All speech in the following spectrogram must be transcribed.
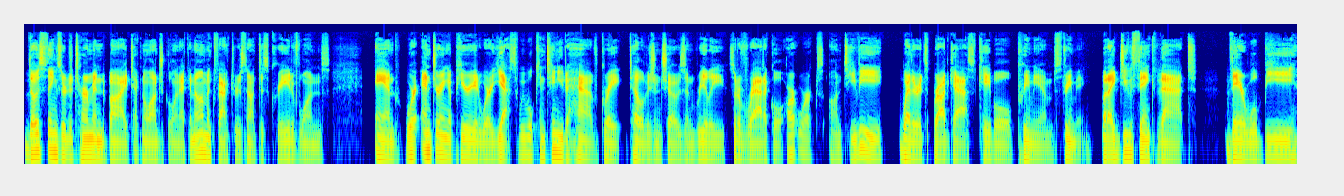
those things are determined by technological and economic factors, not just creative ones. And we're entering a period where, yes, we will continue to have great television shows and really sort of radical artworks on TV, whether it's broadcast, cable, premium, streaming. But I do think that there will be,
